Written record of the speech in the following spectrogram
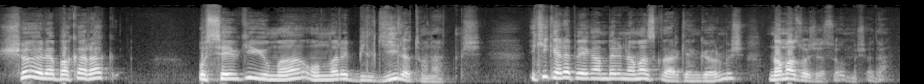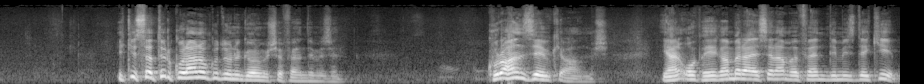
Şöyle bakarak o sevgi yumağı onları bilgiyle donatmış. İki kere peygamberi namaz kılarken görmüş, namaz hocası olmuş adam. İki satır Kur'an okuduğunu görmüş Efendimizin. Kur'an zevki almış. Yani o Peygamber aleyhisselam Efendimiz'deki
